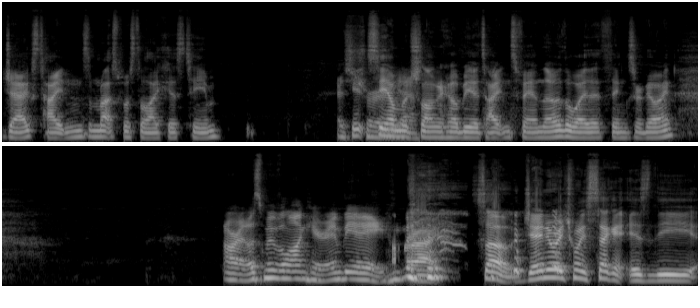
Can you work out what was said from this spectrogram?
Jags Titans. I'm not supposed to like his team. It's You true. see how yeah. much longer he'll be a Titans fan though, the way that things are going. All right, let's move along here. NBA. All right. So January 22nd is the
